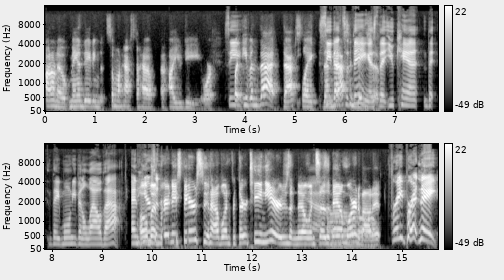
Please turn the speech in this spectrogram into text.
I don't know, mandating that someone has to have an IUD or See, but even that, that's like see, then that's, the thing is that you can't. That they won't even allow that. And oh, here's but an, Britney Spears can have one for 13 years and no one says a damn word about Oh. it. free Britney.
